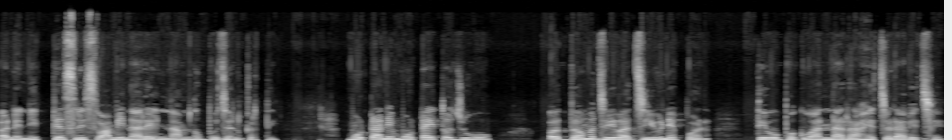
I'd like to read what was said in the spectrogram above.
અને નિત્ય શ્રી સ્વામિનારાયણ નામનું ભજન કરતી. મોટાની મોટાઈ તો જુઓ, અધમ જેવા જીવને પણ તેઓ ભગવાનના રાહે ચડાવે છે.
